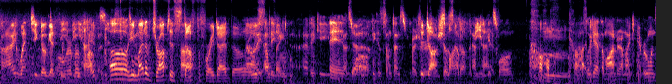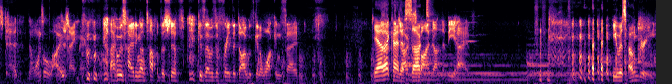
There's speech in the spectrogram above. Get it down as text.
I went to go get Well, the beehives. profit. Oh, he might have dropped his Oh. stuff before he died, though, or No, at I, least I think something. I think he And, got swallowed uh, because sometimes the treasure dog shows spawned up on the after you beehive. get swallowed. Oh, Hmm. I was God. looking at the monitor. I'm like, everyone's dead. No one's alive. It's a nightmare. I was hiding on top of the ship because I was afraid the dog was gonna walk inside. Yeah, that kind of dog sucked. spawned on the beehive. he was hungry.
